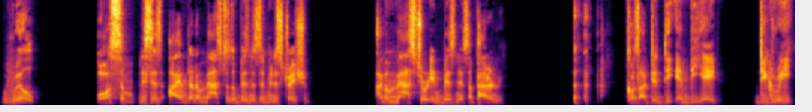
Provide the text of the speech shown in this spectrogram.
real awesome. This is, I've done a master's of business administration. I'm a master in business, apparently. Because I did the MBA degree.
